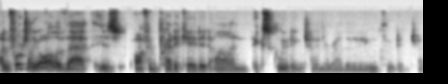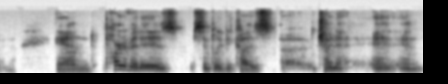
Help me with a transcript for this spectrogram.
Unfortunately, all of that is often predicated on excluding China rather than including China. And part of it is simply because uh, China and, and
